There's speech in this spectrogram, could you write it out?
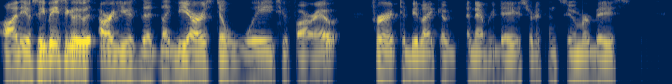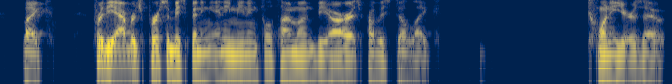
audio. So he basically argues that like VR is still way too far out for it to be like a, an everyday sort of consumer based. Like for the average person to be spending any meaningful time on VR, it's probably still like twenty years out.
